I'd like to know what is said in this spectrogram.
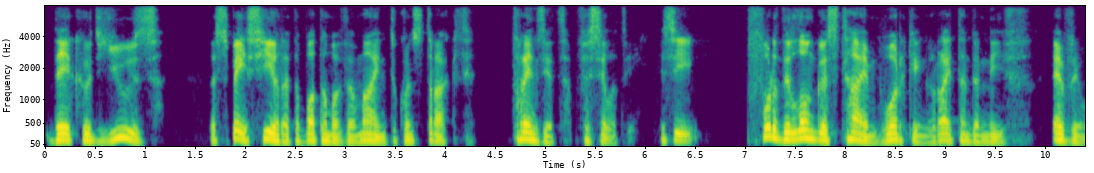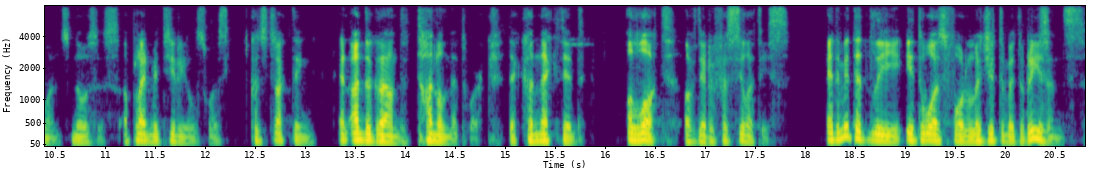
they could use the space here at the bottom of the mine to construct transit facility. You see, for the longest time working right underneath everyone's noses, Applied Materials was constructing an underground tunnel network that connected a lot of their facilities. Admittedly, it was for legitimate reasons,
